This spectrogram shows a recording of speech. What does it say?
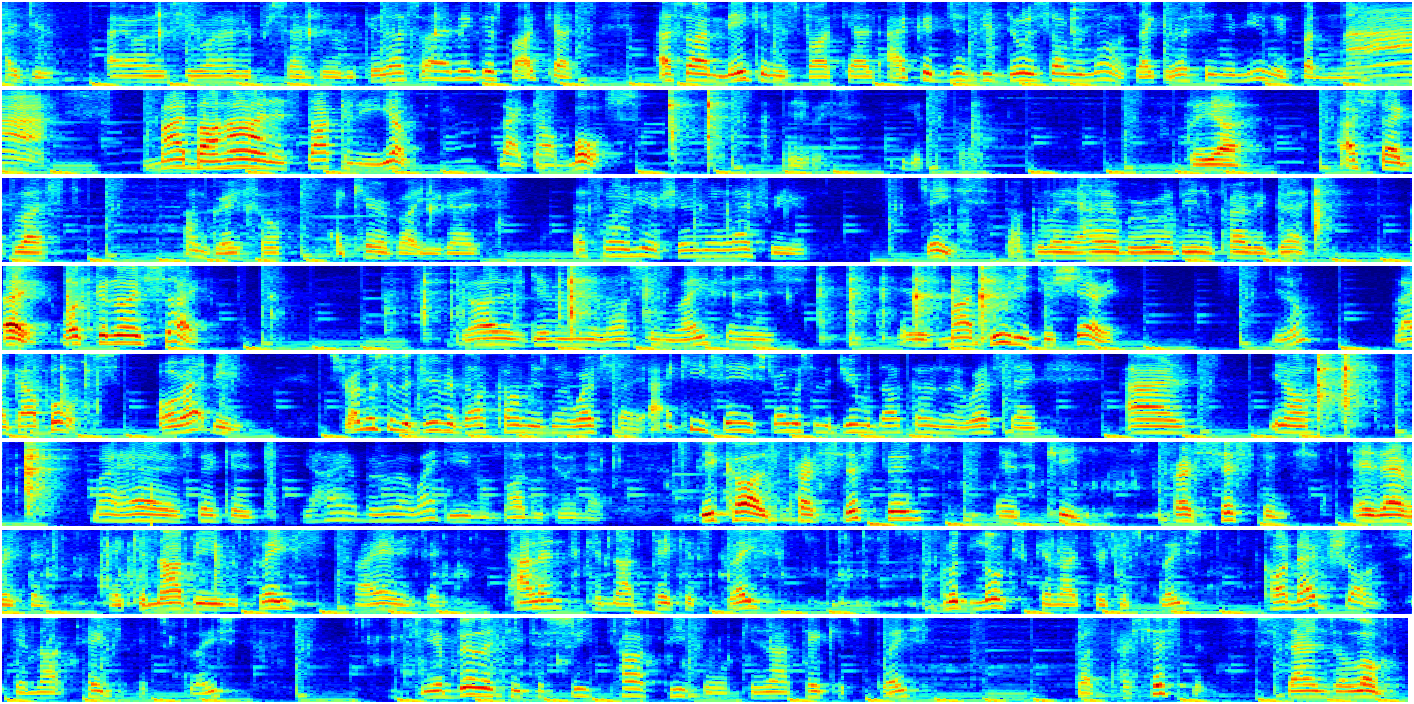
I do. I honestly 100% do because that's why I make this podcast. That's why I'm making this podcast. I could just be doing something else, like listening to music, but nah. My behind is talking to you like a boss. Anyways, You get the point. But yeah, hashtag blessed. I'm grateful. I care about you guys. That's why I'm here, sharing my life with you. Jace, talk about Yahya Barua being a private guy. Hey, what can I say? God has given me an awesome life, and it's, it is my duty to share it. You know? Like our boss. Alright then. Strugglesofadreamer.com is my website. I keep saying strugglesofadreamer.com is my website. And, you know, my head is thinking, Barua, why do you even bother doing that? Because persistence is key. Persistence is everything. It cannot be replaced by anything. Talent cannot take its place. Good looks cannot take its place. Connections cannot take its place. The ability to sweet talk people cannot take its place. But persistence stands alone.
